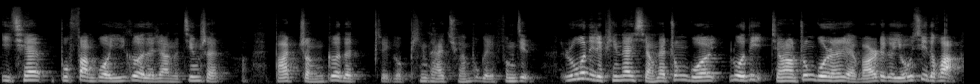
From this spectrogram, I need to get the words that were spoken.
一千不放过一个的这样的精神啊，把整个的这个平台全部给封禁。如果你这平台想在中国落地，想让中国人也玩这个游戏的话，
